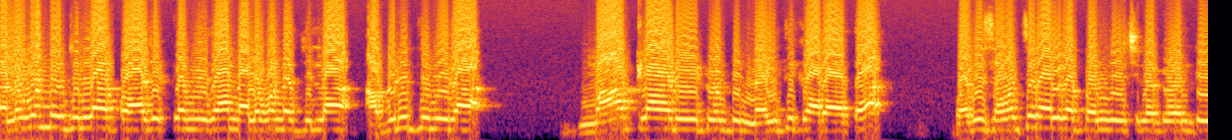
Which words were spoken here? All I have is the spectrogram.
నల్గొండ జిల్లా ప్రాజెక్టుల మీద నల్గొండ జిల్లా అభివృద్ధి మీద మాట్లాడేటువంటి నైతిక అర్హత పది సంవత్సరాలుగా పనిచేసినటువంటి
